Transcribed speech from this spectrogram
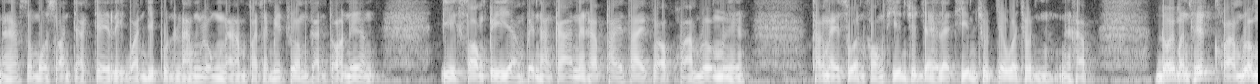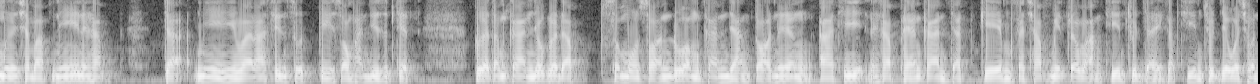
นะครับสโมสรจากเจลีกวันญี่ปุ่นหลังลงนามพันธมิตรร่วมกันต่อเนื่อง อีก 2 ปีอย่างเป็นทางการนะครับ ภายใต้กรอบความร่วมมือ ทั้งในส่วนของทีมชุดใหญ่และทีมชุดเยาวชนนะครับ โดยบันทึกความร่วมมือฉบับนี้นะครับ จะมีวาระสิ้นสุดปี 2027 เพื่อทำการยกระดับสโมสรร่วมกันอย่างต่อเนื่องอาทินะครับ แผนการจัดเกมกระชับมิตรระหว่างทีมชุดใหญ่กับทีมชุดเยาวชน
